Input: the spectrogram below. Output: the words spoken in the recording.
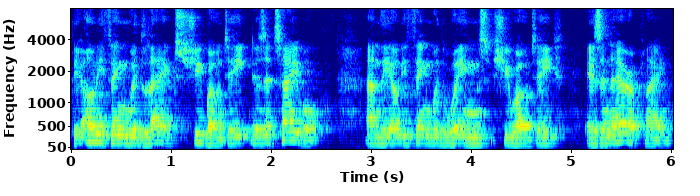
the only thing with legs she won't eat is a table, and the only thing with wings she won't eat is an aeroplane.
